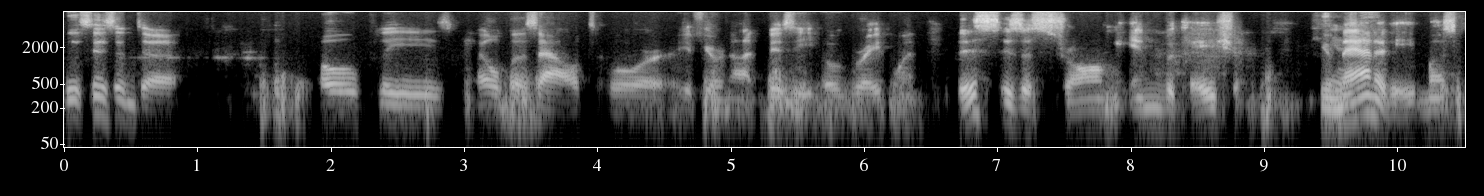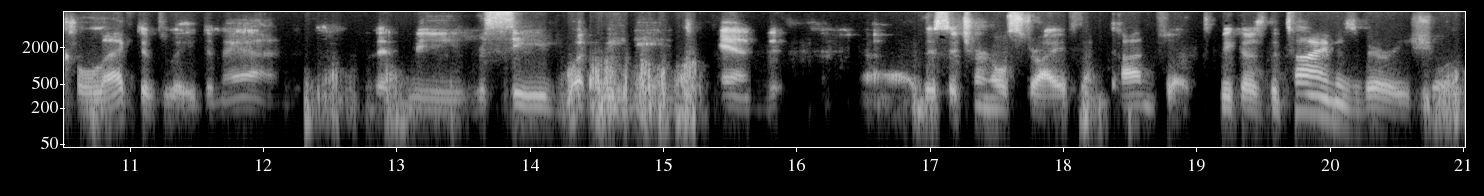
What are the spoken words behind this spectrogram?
this isn't a oh please help us out, or if you're not busy, oh great one. This is a strong invocation. Humanity yes. must collectively demand that we receive what we need and uh, this eternal strife and conflict because the time is very short.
